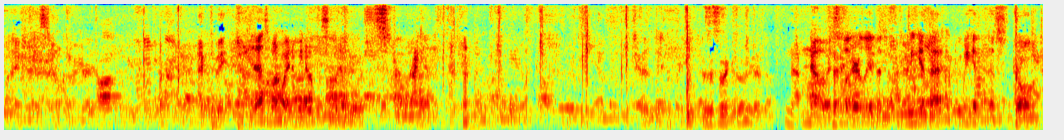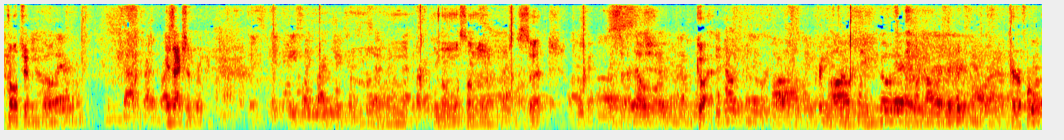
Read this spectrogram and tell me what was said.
My face down card. Activate. Yeah, that's one way to beat out the slime. Strike it. Is this like Exodia? No. No, it's literally the we get that we get this. Draw. Draw two. It's actually broken. Normal summon. Set. Set. Mm, go ahead. Terraform?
